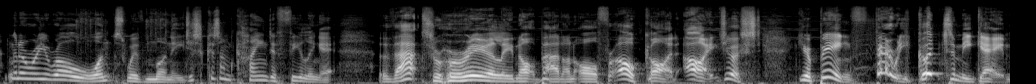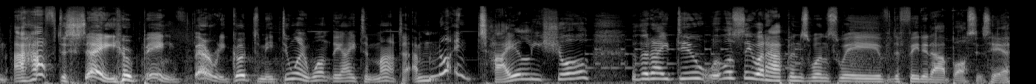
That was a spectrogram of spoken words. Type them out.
I'm going to re-roll once with money, just because I'm kind of feeling it. That's really not bad on all for. Oh, God. Oh, it just... You're being very good to me, game. I have to say, you're being very good to me. Do I want the item matter? I'm not entirely sure that I do. We'll see what happens once we've defeated our bosses here.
